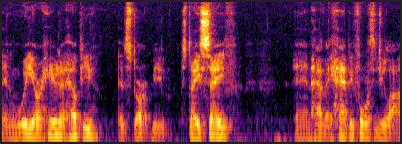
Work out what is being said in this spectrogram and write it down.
and we are here to help you at StartBupe. Stay safe and have a happy 4th of July.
